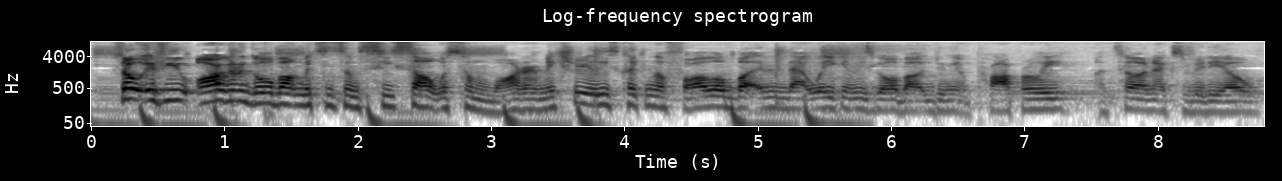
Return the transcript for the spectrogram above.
So if you are gonna go about mixing some sea salt with some water, make sure you're at least clicking the follow button. That way you can at least go about doing it properly. Until our next video,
